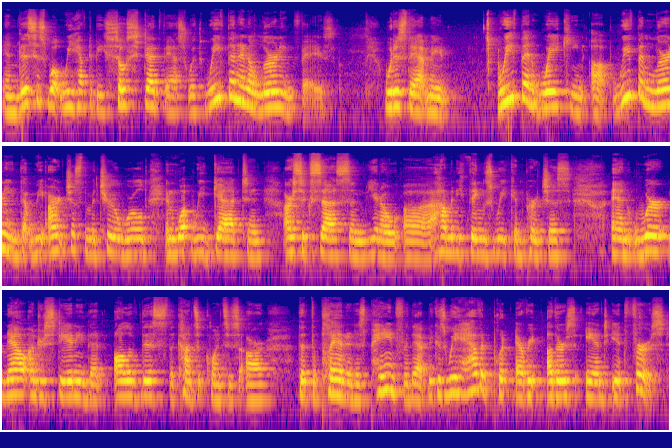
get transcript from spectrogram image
And this is what we have to be so steadfast with. We've been in a learning phase. What does that mean? We've been waking up. We've been learning that we aren't just the material world and what we get and our success and, you know, uh, how many things we can purchase. And we're now understanding that all of this, the consequences are that the planet is paying for that because we haven't put every others and it first.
